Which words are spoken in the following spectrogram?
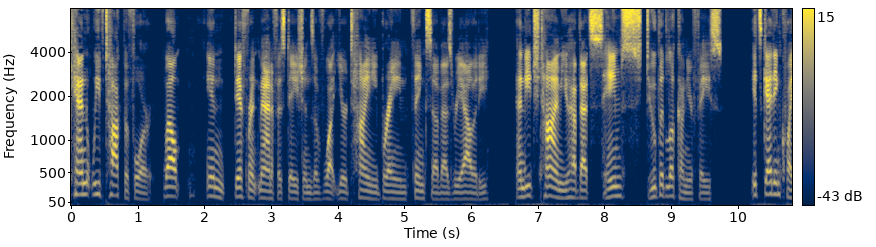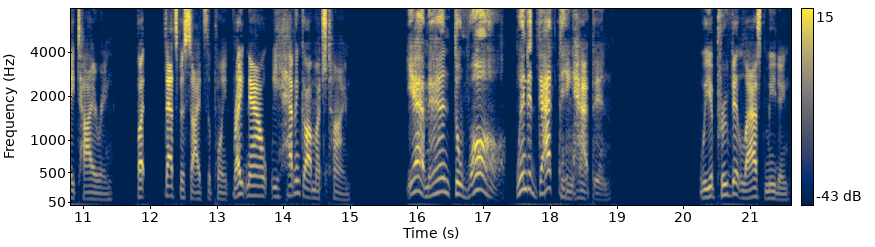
Ken, we've talked before. Well, in different manifestations of what your tiny brain thinks of as reality. And each time you have that same stupid look on your face. It's getting quite tiring. But that's besides the point. Right now, we haven't got much time. Yeah, man, the wall. When did that thing happen? We approved it last meeting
